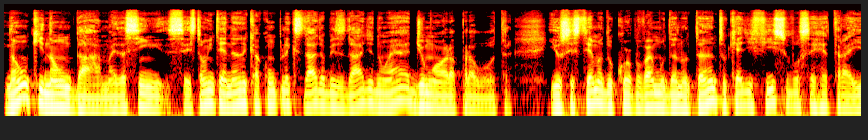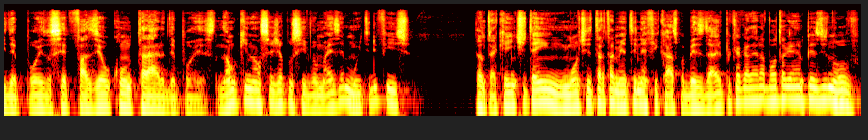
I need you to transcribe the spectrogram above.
não que não dá, mas assim, vocês estão entendendo que a complexidade da obesidade não é de uma hora para outra. E o sistema do corpo vai mudando tanto que é difícil você retrair depois, você fazer o contrário depois. Não que não seja possível, mas é muito difícil. Tanto é que a gente tem um monte de tratamento ineficaz para obesidade porque a galera volta a ganhar peso de novo.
